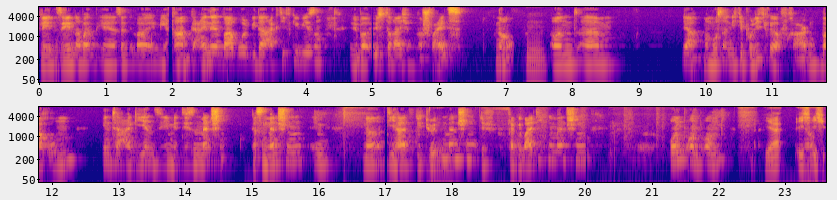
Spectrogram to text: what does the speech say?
sehen, aber sind immer im Iran. Der eine war wohl wieder aktiv gewesen über Österreich und der Schweiz. No? Ne? Mhm. Und ähm, ja, man muss eigentlich die Politiker fragen, warum interagieren sie mit diesen Menschen? Das sind Menschen, im, ne, die halt, die töten Menschen, die vergewaltigen Menschen und, und, und. Ja, ich, ja. ich,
